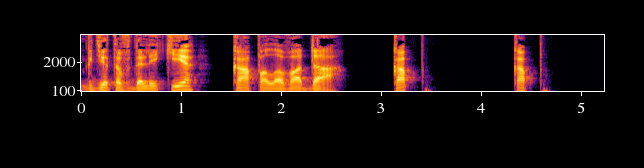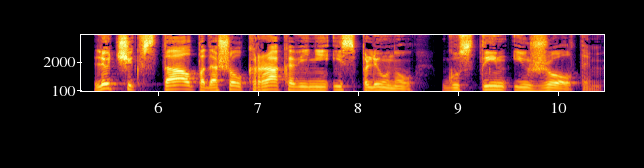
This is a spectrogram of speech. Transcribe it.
Где-то вдалеке капала вода. Кап, кап, Летчик встал, подошел к раковине и сплюнул, густым и желтым.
